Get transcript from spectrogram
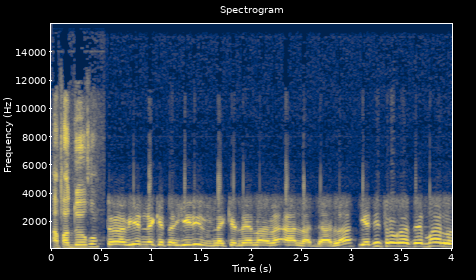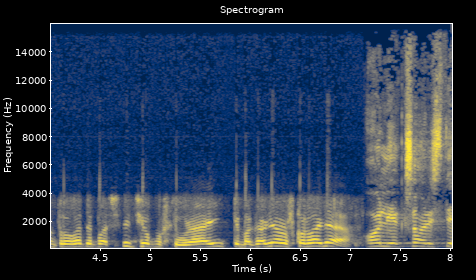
απαντώ εγώ. Τώρα βγαίνουν και τα γυρίζουν και λένε άλλα, άλλα ντάλα. Γιατί τρώγατε, μάλλον τρώγατε παστίτσιο που φτουράει και μπακαλιάρο σκορδαλιά. Όλοι οι εξόριστοι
